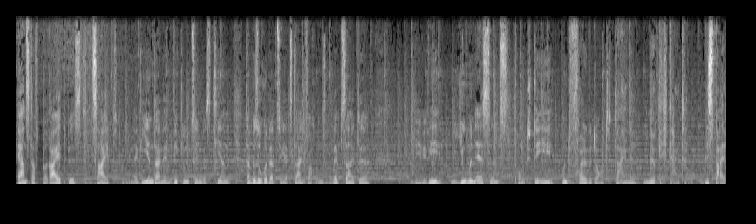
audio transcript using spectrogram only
ernsthaft bereit bist, Zeit und Energie in deine Entwicklung zu investieren, dann besuche dazu jetzt einfach unsere Webseite www.humanessence.de und folge dort deinen Möglichkeiten. Bis bald.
